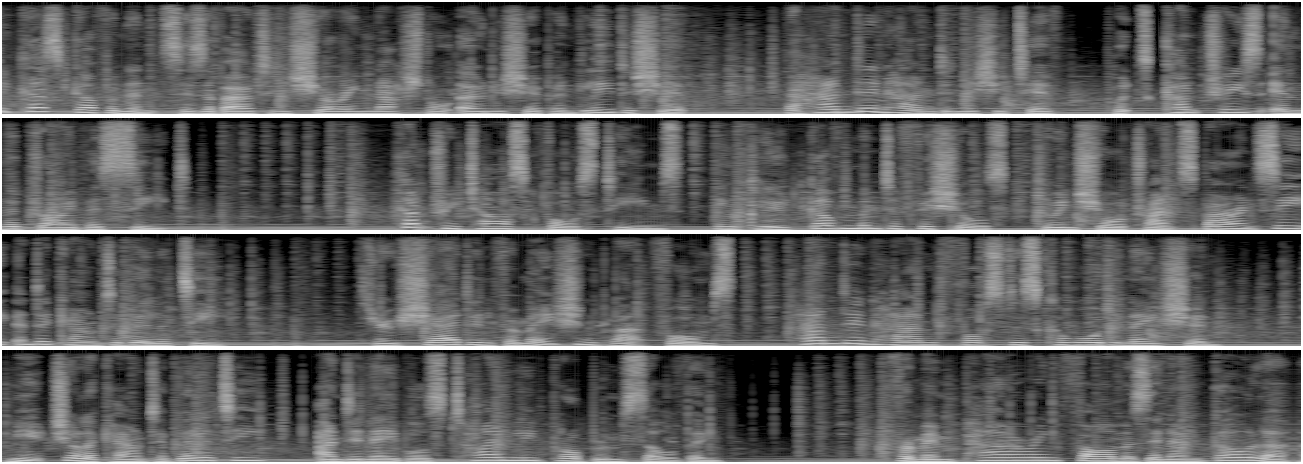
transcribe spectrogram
Because governance is about ensuring national ownership and leadership, the Hand in Hand initiative puts countries in the driver's seat. Country task force teams include government officials to ensure transparency and accountability. Through shared information platforms, Hand in Hand fosters coordination, mutual accountability, and enables timely problem solving. From empowering farmers in Angola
